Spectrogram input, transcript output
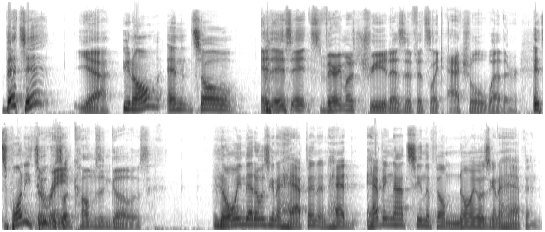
That's it, yeah. you know. And so It is it's very much treated as if it's like actual weather. it's funny too. The rain like, comes and goes. knowing that it was gonna happen, and had having not seen the film, knowing it was gonna happen.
